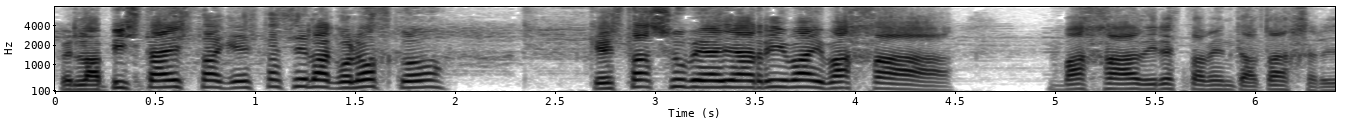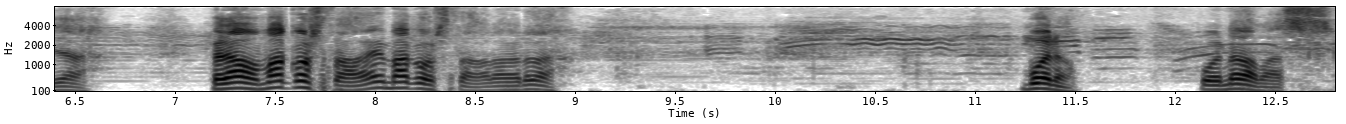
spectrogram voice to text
Pues la pista esta, que esta sí la conozco, que esta sube allá arriba y baja baja directamente a Tánger ya. Pero vamos, me ha costado, ¿eh? me ha costado, la verdad. Bueno, pues nada más.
